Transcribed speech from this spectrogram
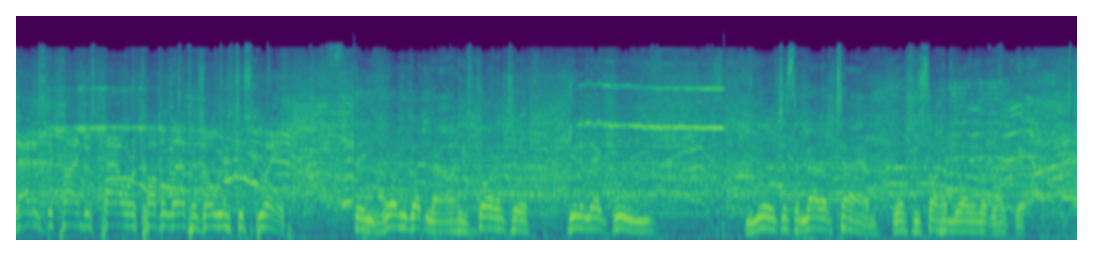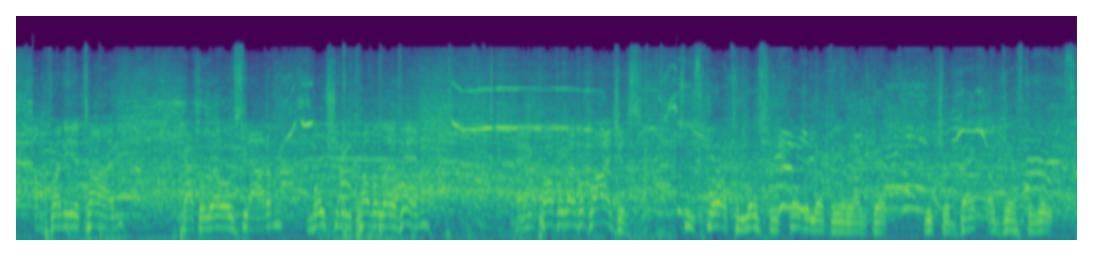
that is the kind of power Kovalev has always displayed. He's warming up now. He's starting to get in that groove. You knew it was just a matter of time once you saw him warming up like that. Plenty of time. Caparello's at him, motioning Kovalev in, and Kovalev obliges. Too smart to motion Kovalev in like that with your back against the ropes.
